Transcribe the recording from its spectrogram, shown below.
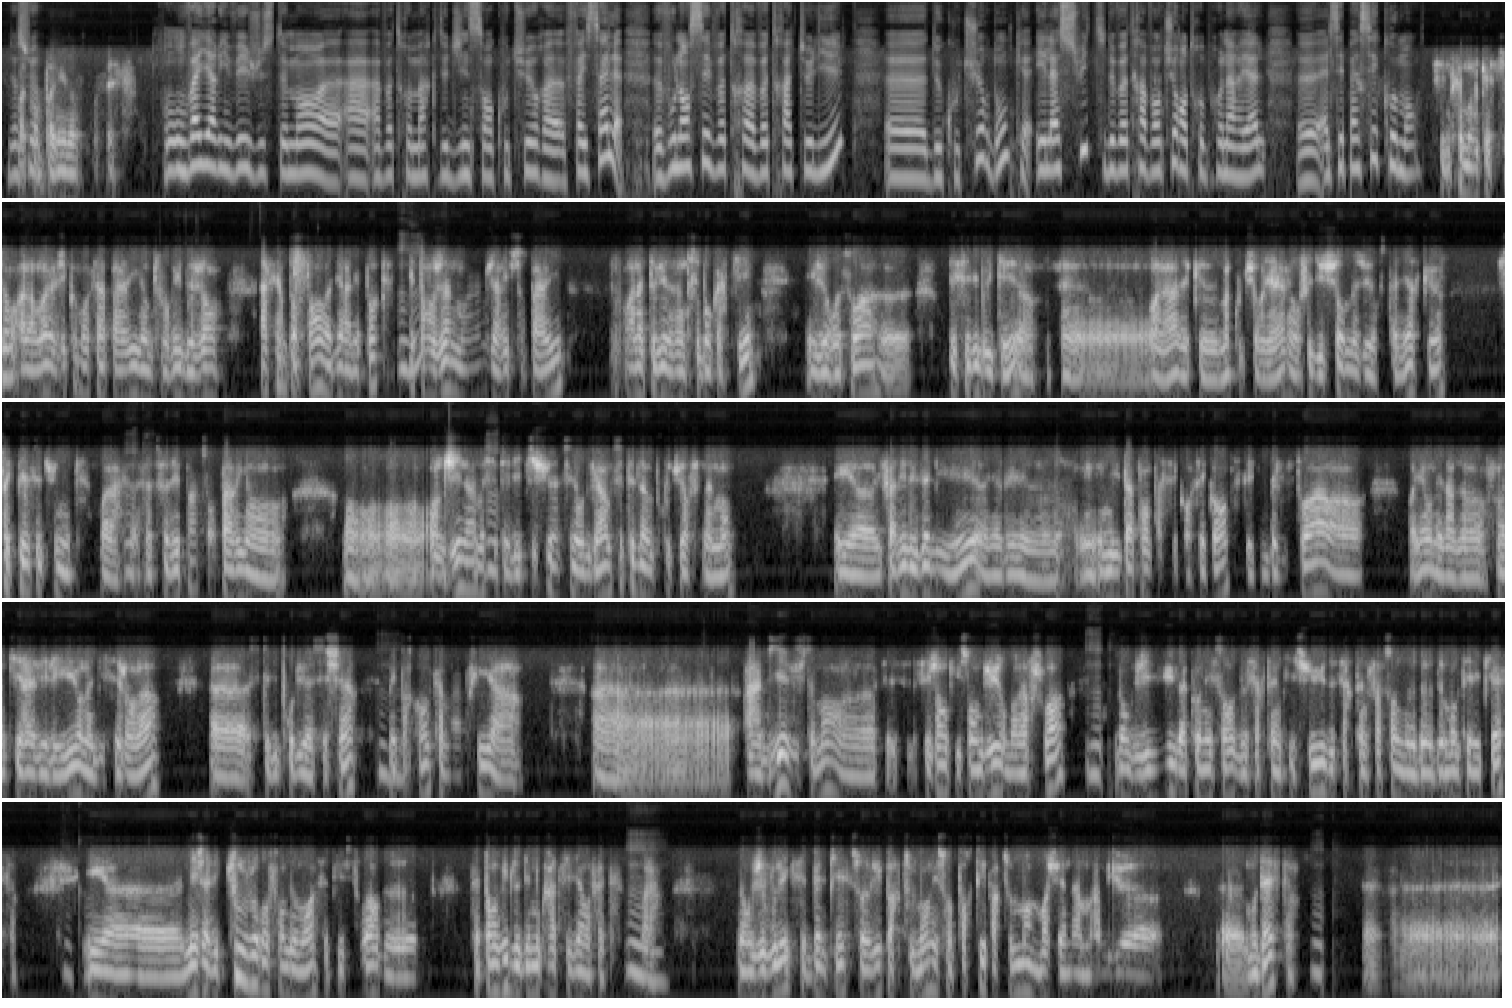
Bien dans ce processus. On va y arriver justement euh, à, votre marque de jeans sans couture, euh, Faisal. Euh, vous lancez votre, votre atelier de couture, donc, et la suite de votre aventure entrepreneuriale, elle s'est passée comment? C'est une très bonne question. Alors moi, j'ai commencé à Paris entouré de gens assez importants, on va dire à l'époque. Mhm. Étant jeune, moi-même, j'arrive sur Paris, pour un atelier dans un très beau quartier, et je reçois des célébrités, hein. voilà, avec ma couturière, et on fait du sur-mesure, c'est-à-dire que chaque pièce est unique. Voilà, ça, ne se faisait pas sur Paris en, en, jean, hein, mais c'était des tissus assez haut de gamme, c'était de la haute couture finalement. Et euh, il fallait les habiller, il y avait euh, une, liste d'attente assez conséquente, c'était une belle histoire. vous voyez, on est dans un, un petit rêve éveillé, on a dit ces gens-là. Euh, c'était des produits assez chers, mhm. mais par contre, ça m'a appris à, à, habiller justement euh, ces, gens qui sont durs dans leur choix. Mm. Donc j'ai eu la connaissance de certains tissus, de certaines façons de, monter les pièces. Et euh, mais j'avais toujours au fond de moi cette histoire de cette envie de le démocratiser en fait. Mm. Voilà. Donc je voulais que ces belles pièces soient vues par tout le monde et soient portées par tout le monde. Moi je viens d'un milieu euh, modeste. Mm.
